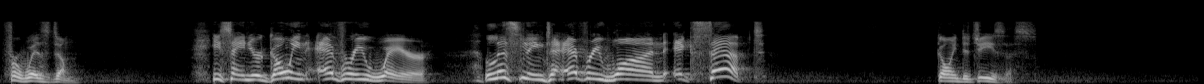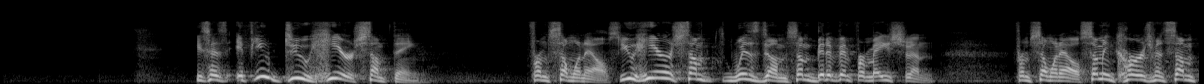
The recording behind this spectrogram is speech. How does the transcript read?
for wisdom? He's saying, You're going everywhere, listening to everyone except going to Jesus. He says, If you do hear something, from someone else. You hear some wisdom, some bit of information from someone else, some encouragement, some,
